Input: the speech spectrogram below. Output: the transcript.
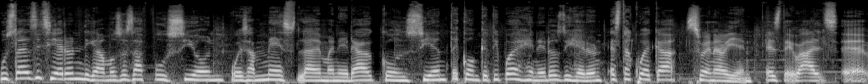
Ustedes hicieron, digamos, esa fusión o esa mezcla de manera consciente. ¿Con qué tipo de géneros dijeron, esta cueca suena bien, este vals eh,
